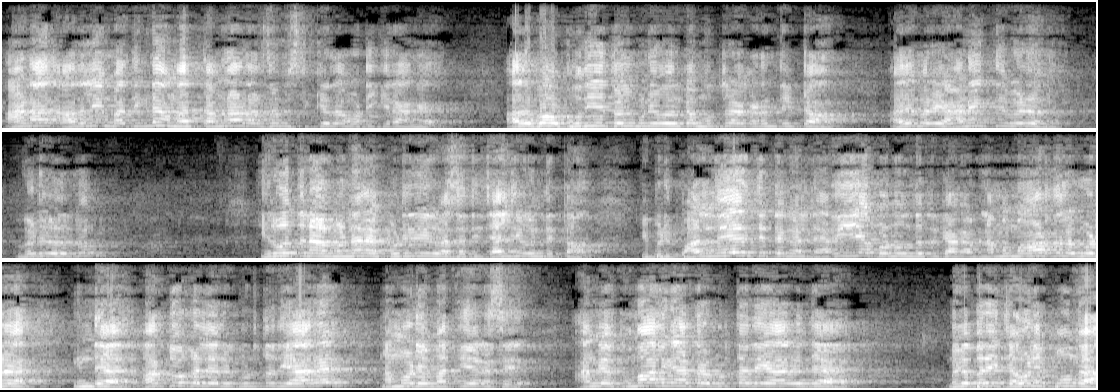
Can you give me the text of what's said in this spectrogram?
ஆனால் அதுலேயும் பார்த்தீங்கன்னா ம- தமிழ்நாடு அரசு ஸ்டிக்கர் தான் ஒட்டிக்கிறாங்க. அது போக புதிய தொழில் முனைவோருக்கு முத்ரா கடன் திட்டம். அதே மாதிரி அனைத்து வீடு வீடுகளுக்கும் இருபத்தி நாலு மணி நேரம் குடிநீர் வசதி ஜல்ஜீவன் திட்டம். இப்படி பல்வேறு திட்டங்கள் நிறைய கொண்டு வந்துட்டு இருக்காங்க நம்ம மாவட்டத்தில் கூட இந்த மருத்துவக் கல்லூரி கொடுத்தது யாரு? நம்முடைய மத்திய அரசு. அங்க குமாரலிங்கத்தில் கொடுத்தது யாரு? இந்த மிகப்பெரிய ஜவுளி பூங்கா.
